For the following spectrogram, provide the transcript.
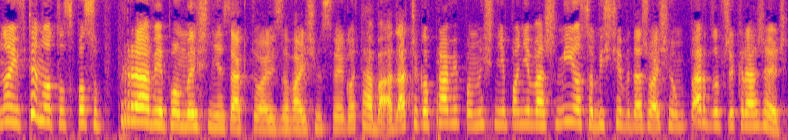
No i w ten oto sposób prawie pomyślnie zaktualizowaliśmy swojego taba. A dlaczego prawie pomyślnie? Ponieważ mi osobiście wydarzyła się bardzo przykra rzecz.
